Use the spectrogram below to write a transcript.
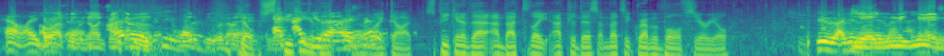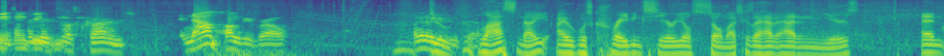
Hell, I A do lot of people don't I don't milk. A lot of people don't Yo, drink I- I speaking of that, that, oh my god. Speaking of that, I'm about to like after this, I'm about to grab a bowl of cereal. Dude, I just Yeah, you made- you made me It hungry. makes Toast crunch. And now I'm hungry, bro. Dude, pizza. last night I was craving cereal so much because I haven't had it in years, and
